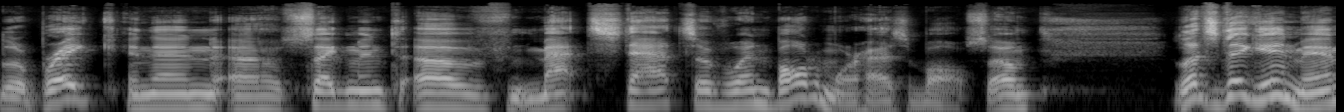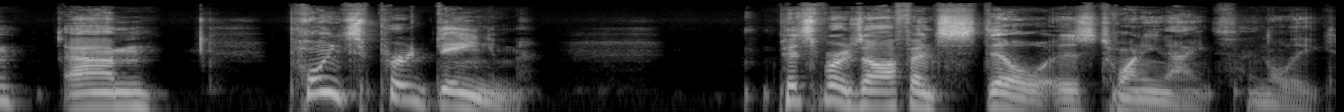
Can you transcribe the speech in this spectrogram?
little break, and then a segment of Matt stats of when Baltimore has the ball. So let's dig in, man. Um, points per game. Pittsburgh's offense still is 29th in the league.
